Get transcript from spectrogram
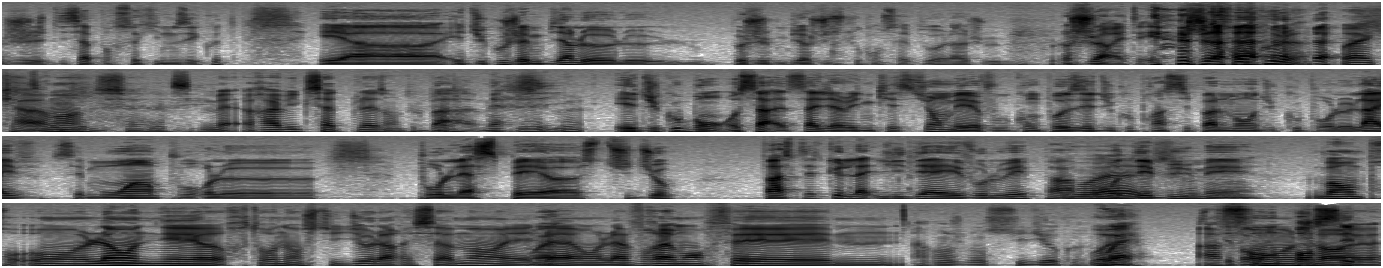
Je dis ça pour ceux qui nous écoutent. Et, euh, et du coup, j'aime bien le, le- le- j'aime bien juste le concept. Voilà, je, je vais arrêter. trop cool ouais carrément mais ravi que ça te plaise en tout cas Bah merci. cool. Et du coup bon ça ça j'avais une question mais vous composez du coup principalement du coup pour le live, c'est moins pour le pour l'aspect euh, studio. Enfin peut-être que l'idée a évolué par rapport Ouais, au début mais Bon, on là, on est retourné en studio là récemment et Ouais. là, on l'a vraiment fait hum, Arrangement studio, quoi. ouais, à c'était fond. vraiment genre, pensé euh,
